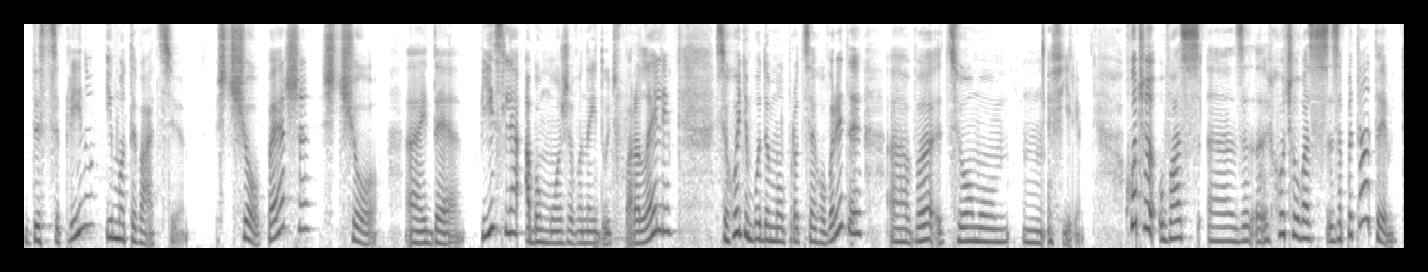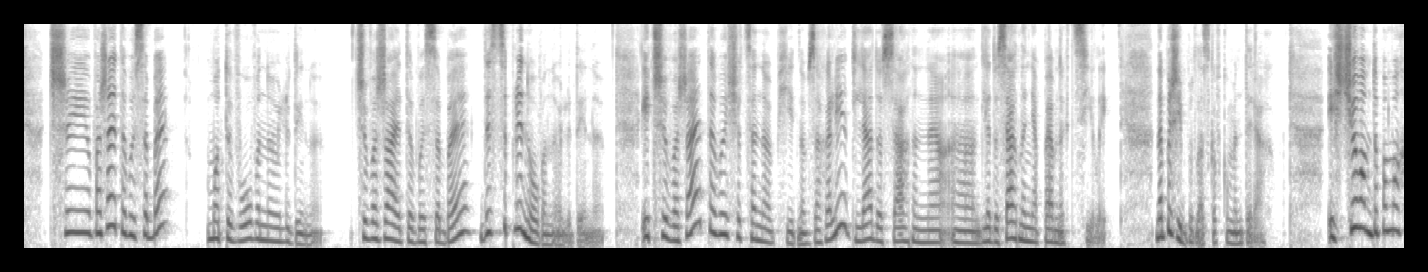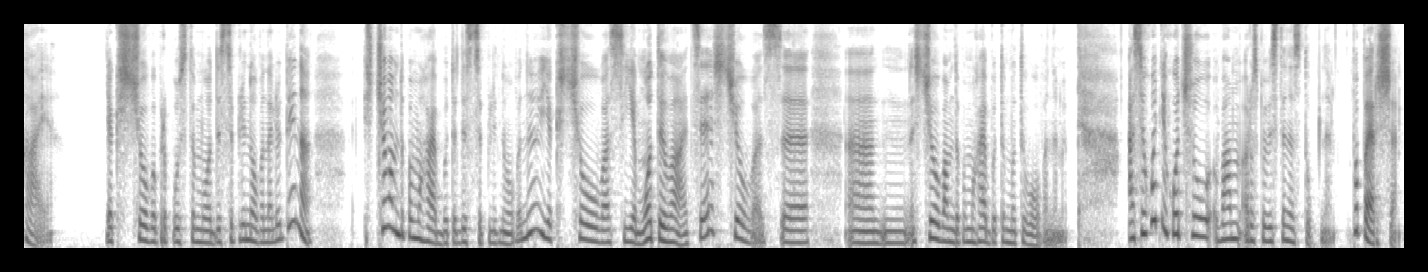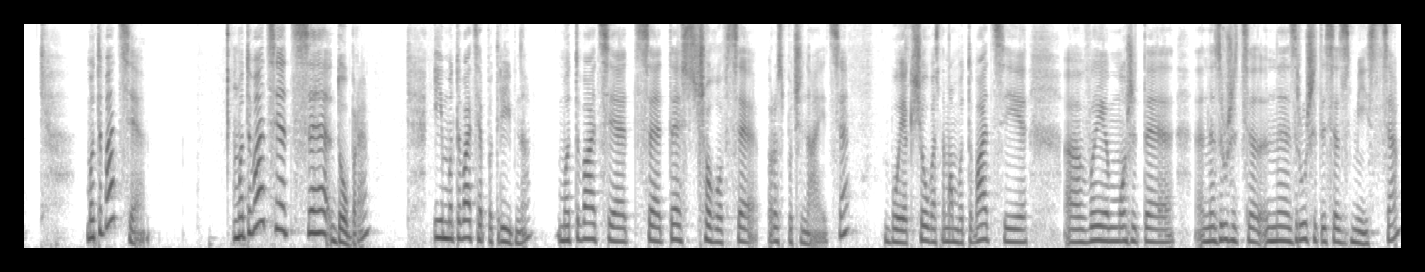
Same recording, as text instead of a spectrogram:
дисципліну і мотивацію. Що перше, що е, йде після, або може вони йдуть в паралелі. Сьогодні будемо про це говорити е, в цьому ефірі. Хочу у вас, е, хочу у вас запитати, чи вважаєте ви себе мотивованою людиною? Чи вважаєте ви себе дисциплінованою людиною? І чи вважаєте ви, що це необхідно взагалі для досягнення, е, для досягнення певних цілей? Напишіть, будь ласка, в коментарях. І що вам допомагає? Якщо ви, припустимо, дисциплінована людина, що вам допомагає бути дисциплінованою, якщо у вас є мотивація, що, у вас, е, е, що вам допомагає бути мотивованими? А сьогодні хочу вам розповісти наступне. По-перше, мотивація. Мотивація це добре, і мотивація потрібна. Мотивація це те, з чого все розпочинається. Бо якщо у вас немає мотивації, е, ви можете не зрушитися, не зрушитися з місця,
